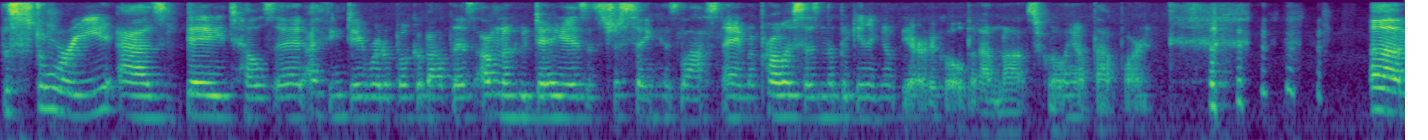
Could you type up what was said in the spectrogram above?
the story, as Day tells it, I think Day wrote a book about this. I don't know who Day is. It's just saying his last name. It probably says in the beginning of the article, but I'm not scrolling up that far. Um,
